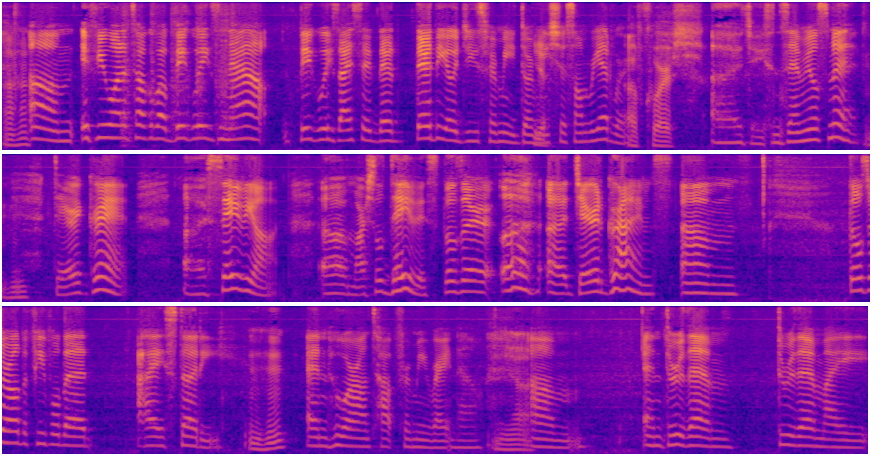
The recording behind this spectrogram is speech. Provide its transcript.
Uh-huh. Um, if you want to talk about big wigs now, big wigs, I say they're they're the OGs for me. Dormeshia Sumbry Edwards, Of course. uh, Jason Samuel Smith, Mm-hmm. Derick Grant, uh, Savion, uh, Marshall Davis. Those are uh, uh, Jared Grimes. Um, those are all the people that I study Mm-hmm. and who are on top for me right now. Yeah. Um, and through them, through them, I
